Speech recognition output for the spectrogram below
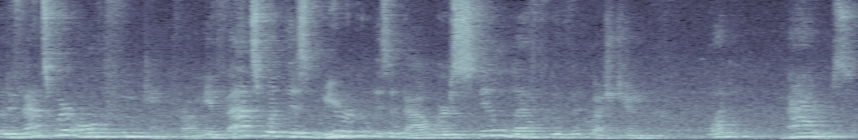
But if that's where all the food came from, if that's what this miracle is about, we're still left with the question what matters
